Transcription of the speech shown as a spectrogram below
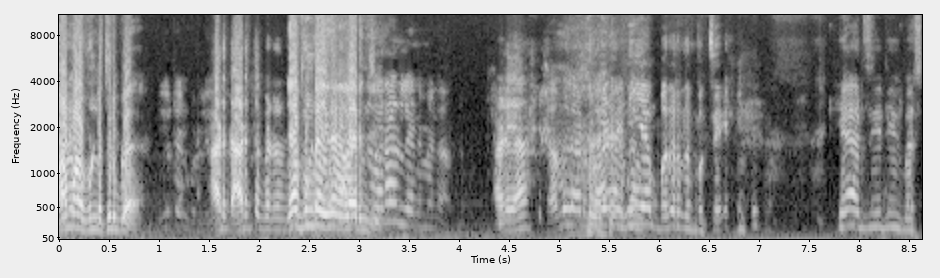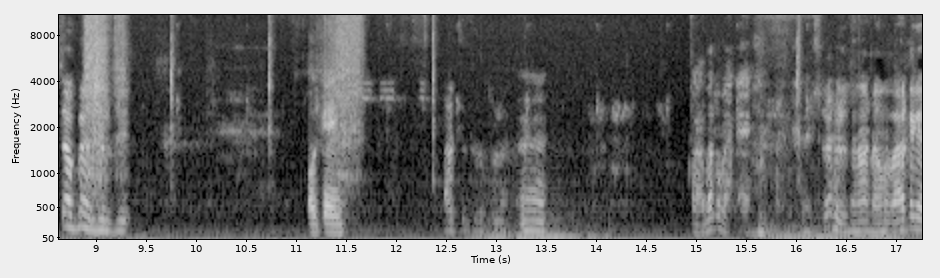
ஆமாடா புண்டை திருப்புல. அடுத்த அடுத்த பெட்ரோல் ஏன் புண்டை இதான் நல்லா இருந்துச்சு? அப்படியா தமிழ்நாடு நீ ஏன் பதறத பக்ஸே கேஆர்சிடி பஸ் ஸ்டாப்பே வந்துருச்சு. ஓகே ஆத்து திருப்புல. பதறானே நம்ம பாட்டுக்கு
